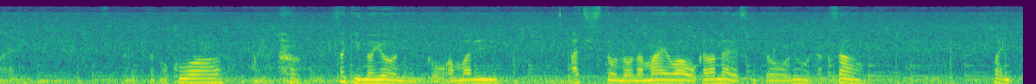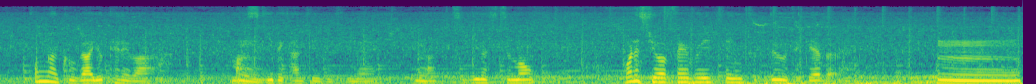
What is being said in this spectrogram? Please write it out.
はい、僕は さっきのようにこうあんまりアーティストの名前はわからないですけどでもたくさん、まあ、音楽が良ければまあ、うん好きって感じですね、うん。まあ次の質問 What is your favorite thing to do together? うーん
